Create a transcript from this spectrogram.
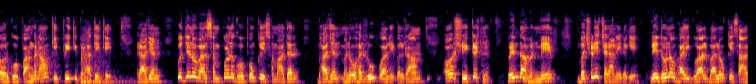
और गोपांगनाओं की प्रीति बढ़ाते थे। राजन, कुछ दिनों बाद संपूर्ण गोपों के समादर, भाजन, मनोहर रूप वाले बलराम और श्री कृष्ण वृंदावन में बछड़े चराने लगे। वे दोनों भाई ग्वाल बालों के साथ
